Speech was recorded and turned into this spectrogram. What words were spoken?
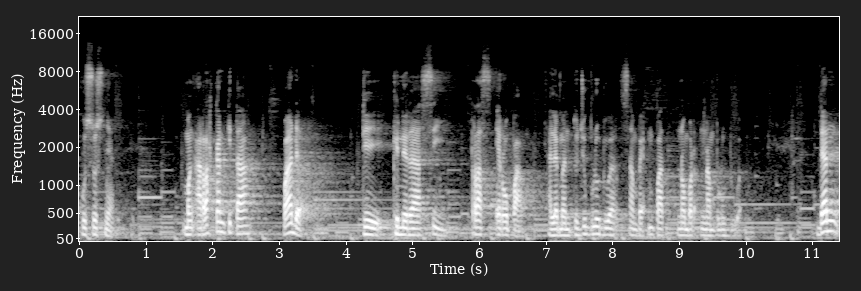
khususnya mengarahkan kita pada degenerasi ras Eropa halaman 72 sampai 4 nomor 62. Dan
